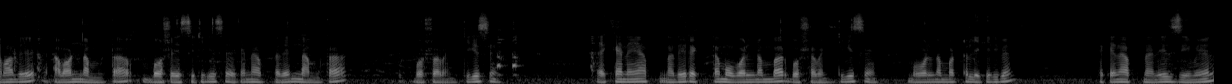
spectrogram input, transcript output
আমাদের আমার নামটা বসাইছি, ঠিক আছে? এখানে আপনাদের নামটা বসাবেন, ঠিক আছে? এখানে আপনাদের একটা মোবাইল নাম্বার বসাবেন, ঠিক আছে? মোবাইল নাম্বারটা লিখে দিবেন। এখানে আপনাদের জিমেল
